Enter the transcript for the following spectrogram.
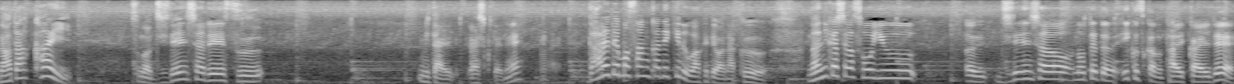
名高いその自転車レースみたいらしくてね。誰でも参加できるわけではなく何かしらそういう自転車を乗ってていくつかの大会で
